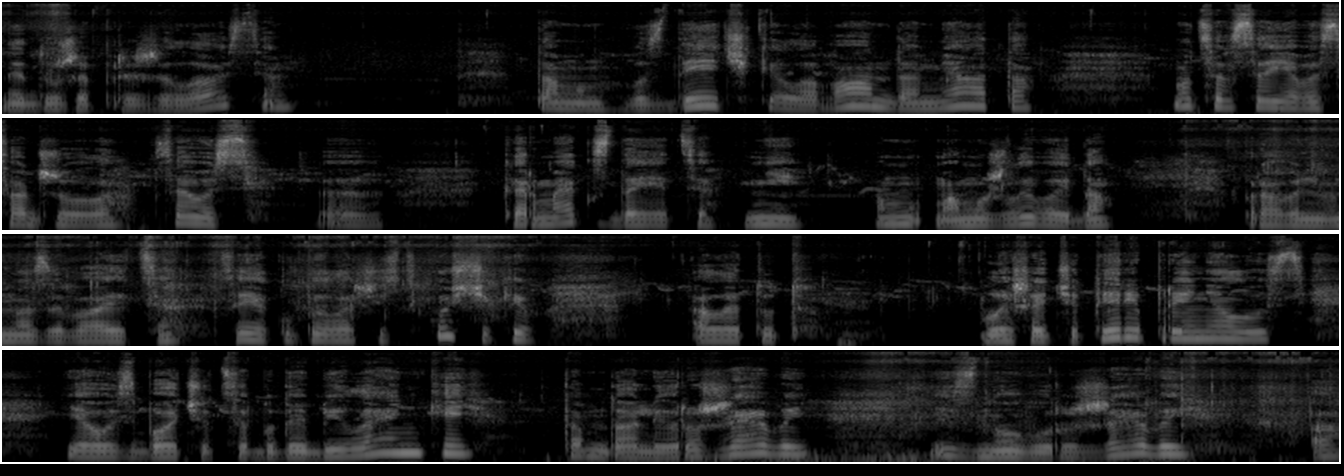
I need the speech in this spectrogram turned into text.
не дуже прижилася. Там он гвоздички, лаванда, м'ята. Ну, це все я висаджувала. Це ось е, кермек, здається. Ні. А, а можливо, і да, правильно називається. Це я купила 6 кущиків, але тут лише 4 прийнялось. Я ось бачу, це буде біленький, там далі рожевий і знову рожевий, а,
